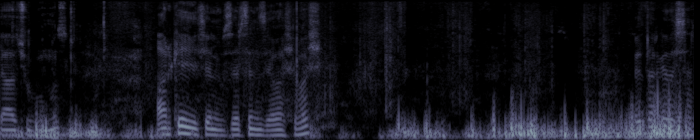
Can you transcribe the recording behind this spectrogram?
Yağ çubuğumuz. Arkaya geçelim isterseniz yavaş yavaş. Evet arkadaşlar.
